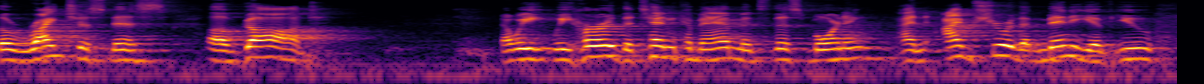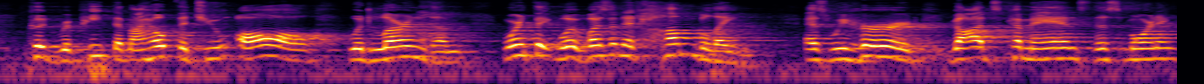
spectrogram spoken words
the righteousness of God. Now, we, we heard the Ten Commandments this morning, and I'm sure that many of you could repeat them. I hope that you all would learn them. Weren't they, wasn't it humbling as we heard God's commands this morning?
